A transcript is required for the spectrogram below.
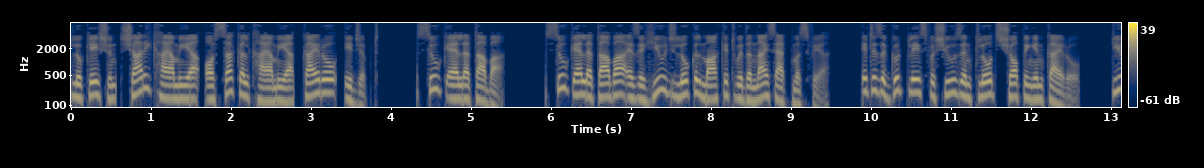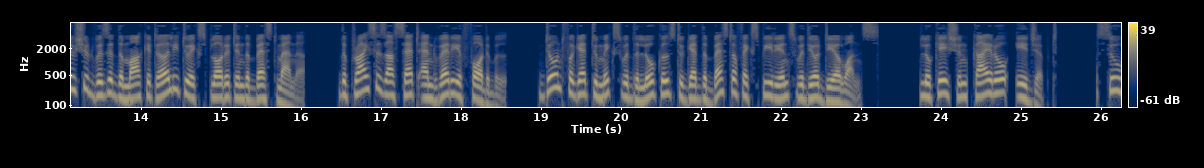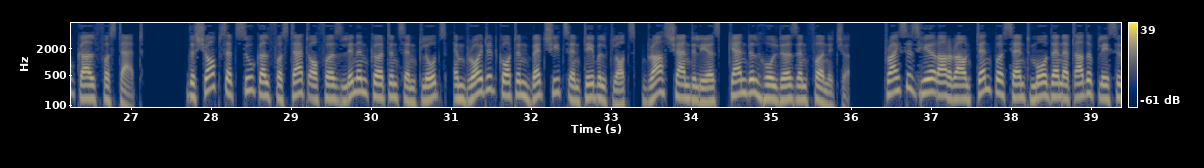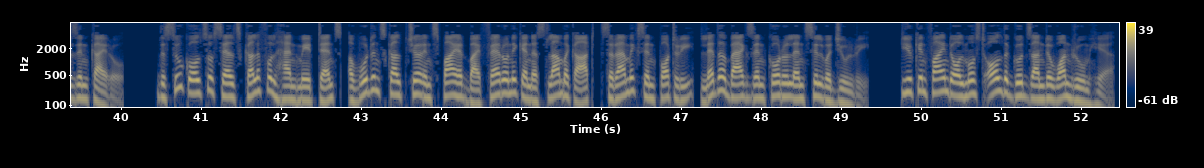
Location Sharik Hayamiya or Sak al Khayamiya, Cairo, Egypt. Souk el Ataba. Souk el Ataba is a huge local market with a nice atmosphere. It is a good place for shoes and clothes shopping in Cairo. You should visit the market early to explore it in the best manner. The prices are set and very affordable. Don't forget to mix with the locals to get the best of experience with your dear ones. Location Cairo, Egypt. Souk al Fustat. The shops at Souk al Fustat offers linen curtains and clothes, embroidered cotton bedsheets and tablecloths, brass chandeliers, candle holders and furniture. Prices here are around 10% more than at other places in Cairo. The souk also sells colorful handmade tents, a wooden sculpture inspired by pharaonic and Islamic art, ceramics and pottery, leather bags and coral and silver jewelry. You can find almost all the goods under one room here.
